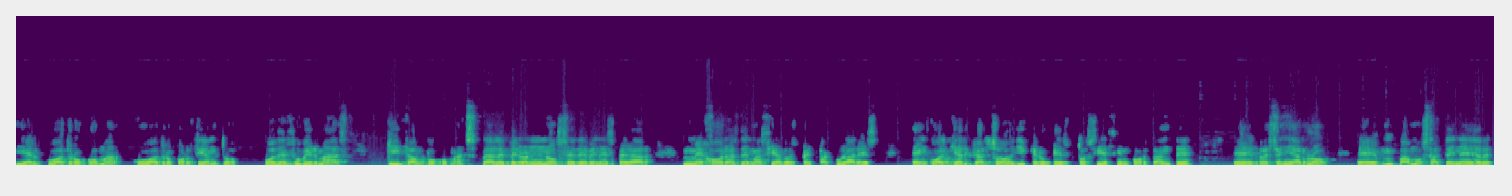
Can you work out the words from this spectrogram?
y el 4,4%. ¿Pueden subir más? Quizá un poco más, ¿vale? Pero no se deben esperar mejoras demasiado espectaculares. En cualquier caso, y creo que esto sí es importante eh, reseñarlo, eh, vamos a tener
